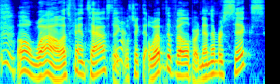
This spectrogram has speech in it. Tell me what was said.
Oh wow, that's fantastic. Yeah. We'll check that web developer. Now number six,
